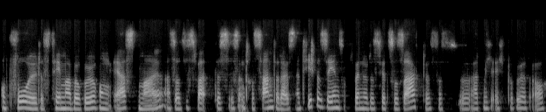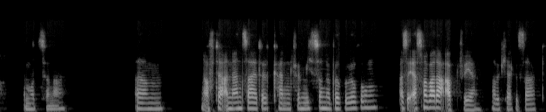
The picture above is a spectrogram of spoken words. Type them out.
Obwohl das Thema Berührung erstmal, also das war, das ist interessant, da ist eine tiefe Sehnsucht, wenn du das jetzt so sagtest, das äh, hat mich echt berührt auch emotional. Ähm, und auf der anderen Seite kann für mich so eine Berührung, also erstmal war da Abwehr, habe ich ja gesagt.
